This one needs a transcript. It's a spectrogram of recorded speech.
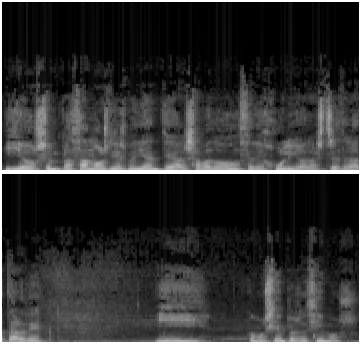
Y os emplazamos, Dios mediante, al sábado 11 de julio a las 3 de la tarde. Y, como siempre os decimos,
